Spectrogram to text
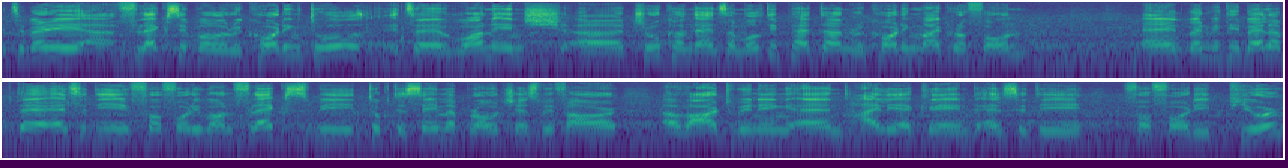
It's a very uh, flexible recording tool. It's a one inch uh, true condenser multi-pattern recording microphone. And when we developed the LCT 441 Flex, we took the same approach as with our award-winning and highly acclaimed LCT 440 Pure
